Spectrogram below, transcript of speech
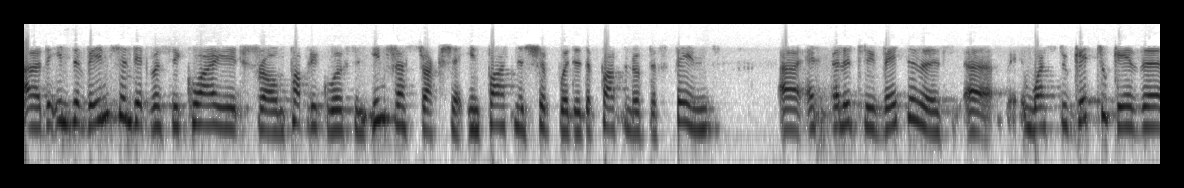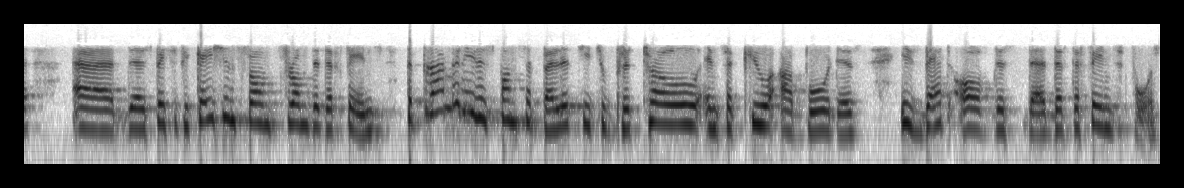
Uh, the intervention that was required from Public Works and Infrastructure in partnership with the Department of Defense uh, and military veterans uh, was to get together uh, the specifications from, from the defense. The primary responsibility to patrol and secure our borders is that of the, the, the defense force.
